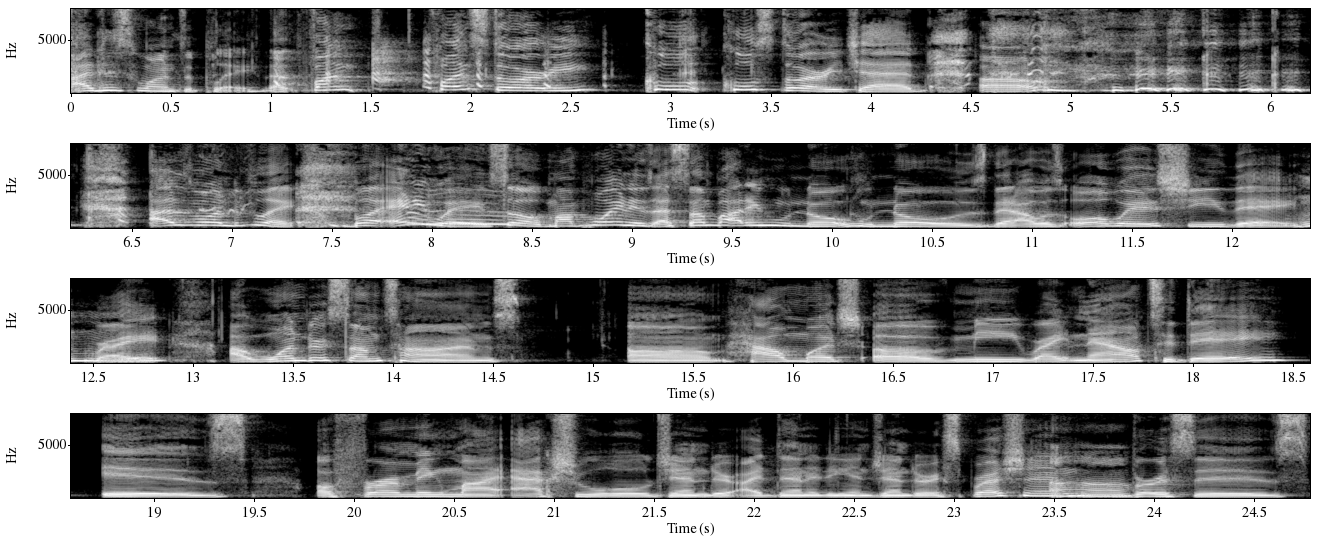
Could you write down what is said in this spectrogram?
I just wanted to play that fun, fun story. Cool, cool story, Chad. Um, I just wanted to play. But anyway, so my point is, as somebody who know who knows that I was always she they, mm-hmm. right? I wonder sometimes um how much of me right now today is affirming my actual gender identity and gender expression versus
